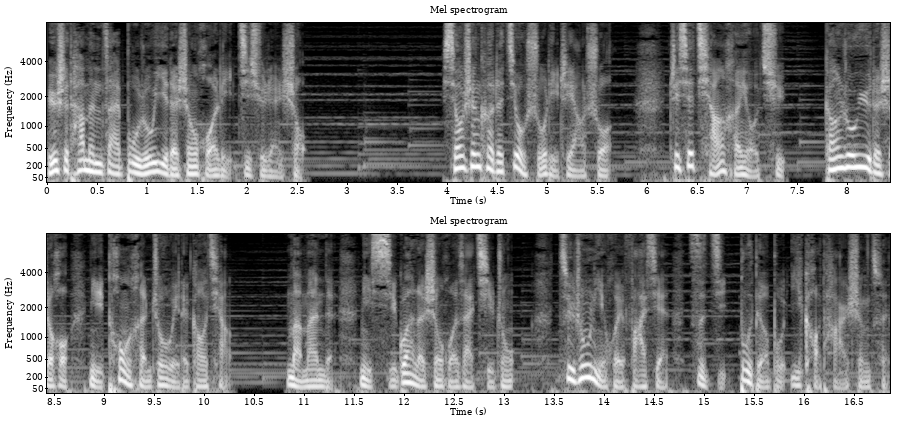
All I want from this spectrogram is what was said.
于是他们在不如意的生活里继续忍受。《肖申克的救赎》里这样说：“这些墙很有趣。刚入狱的时候，你痛恨周围的高墙，慢慢的，你习惯了生活在其中，最终你会发现自己不得不依靠它而生存。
